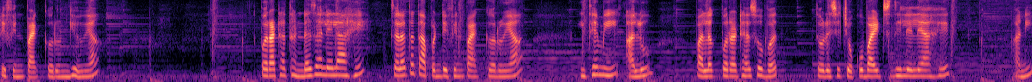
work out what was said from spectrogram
टिफिन पॅक करून घेऊया. पराठा थंड झालेला आहे. चला तर आपण टिफिन पॅक करूया. इथे मी आलू पालक पराठ्यासोबत थोडेसे चोको बाईट्स दिलेले आहेत आणि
